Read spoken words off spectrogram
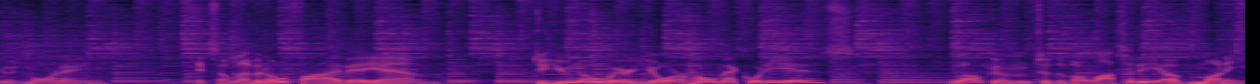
Good morning. It's 11:05 a.m. Do you know where your home equity is? Welcome to the Velocity of Money.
